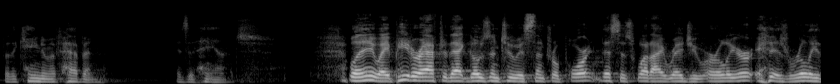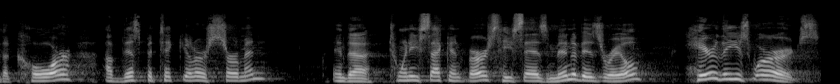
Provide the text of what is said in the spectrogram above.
for the kingdom of heaven is at hand. Well, anyway, Peter, after that, goes into his central point. This is what I read you earlier. It is really the core of this particular sermon. In the 22nd verse, he says, Men of Israel, hear these words.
